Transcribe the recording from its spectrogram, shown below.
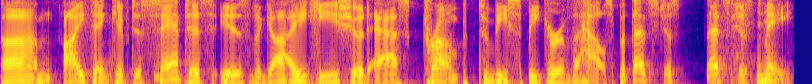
Um, I think if DeSantis is the guy, he should ask Trump to be Speaker of the House. But that's just that's just me.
